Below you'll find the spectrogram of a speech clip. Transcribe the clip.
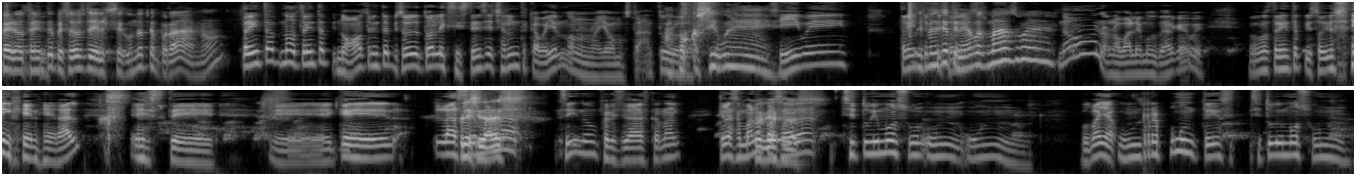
Pero 30 episodios de la segunda temporada, ¿no? 30, no, 30, no, 30 episodios de toda la existencia de charla entre caballeros. No, no, no, llevamos tanto. ¿A poco sí, güey? Sí, güey. 30 episodios. que teníamos más, güey? No, no, no valemos verga, güey. Tenemos 30 episodios en general. Este. Eh, que la felicidades. semana. Sí, no, felicidades, carnal. Que la semana pasada sí tuvimos un, un, Pues vaya, un repunte. Sí, tuvimos un.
